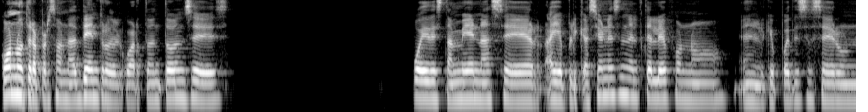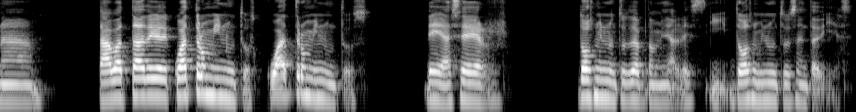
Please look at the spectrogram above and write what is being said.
con otra persona dentro del cuarto. Entonces, Puedes también hacer, hay aplicaciones en el teléfono en el que puedes hacer una tabata de cuatro minutos, cuatro minutos de hacer dos minutos de abdominales y dos minutos de sentadillas.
